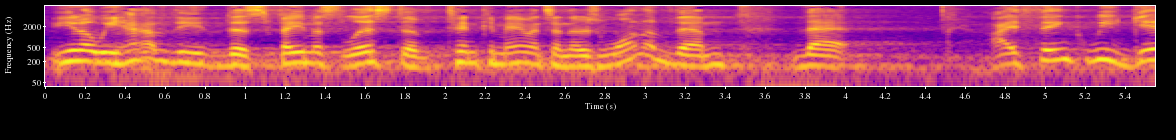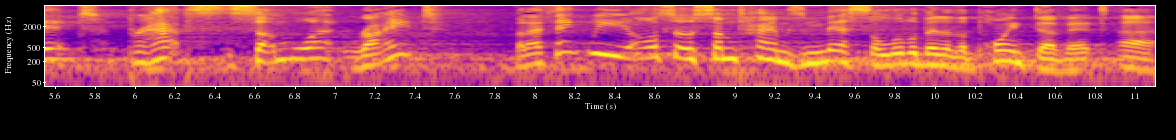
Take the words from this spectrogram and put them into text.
you know, we have the, this famous list of Ten Commandments, and there's one of them that I think we get perhaps somewhat right, but I think we also sometimes miss a little bit of the point of it. Uh,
